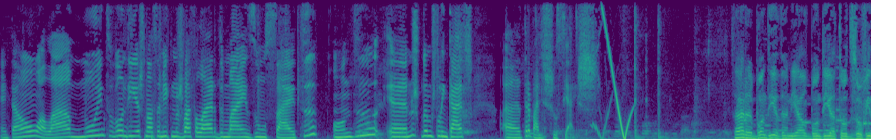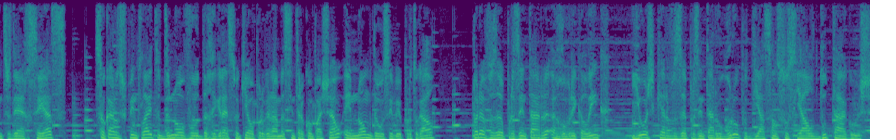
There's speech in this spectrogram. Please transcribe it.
Então, olá, muito bom dia. Este nosso amigo nos vai falar de mais um site onde eh, nos podemos linkar a trabalhos sociais. Sara, bom dia Daniel, bom dia a todos os ouvintes da RCS. Sou Carlos Pinto Leite, de novo de regresso aqui ao programa Sintra Compaixão, em nome da UCB Portugal, para vos apresentar a rubrica Link e hoje quero-vos apresentar o Grupo de Ação Social do Tagus.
